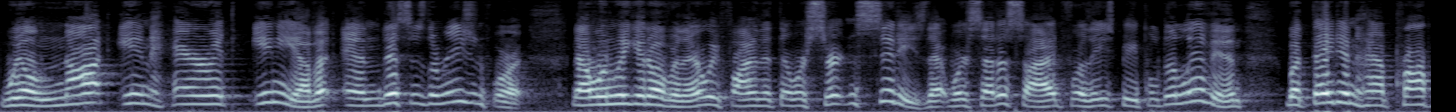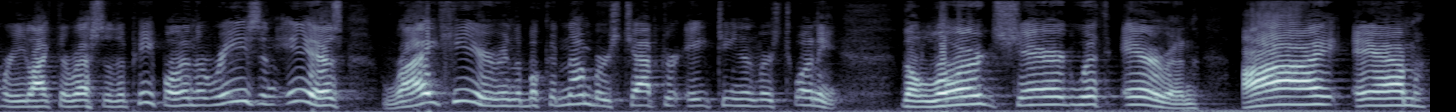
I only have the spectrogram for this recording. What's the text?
will not inherit any of it, and this is the reason for it. Now, when we get over there, we find that there were certain cities that were set aside for these people to live in, but they didn't have property like the rest of the people. And the reason is right here in the book of Numbers, chapter 18 and verse 20. The Lord shared with Aaron, I am,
